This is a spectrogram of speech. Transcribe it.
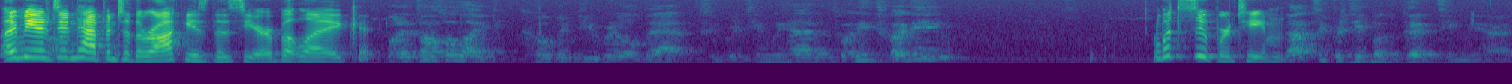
I mean it didn't happen to the Rockies this year, but like, But it's also like COVID derailed that super team we had in 2020. what's super team? Not super team, but good team we had.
